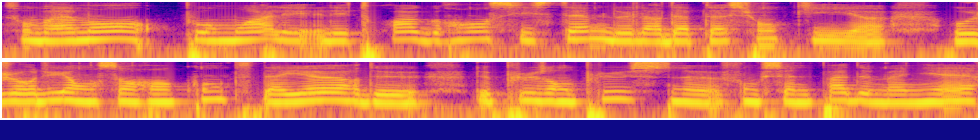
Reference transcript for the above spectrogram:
Ce sont vraiment pour moi les, trois grands systèmes de l'adaptation qui euh, aujourd'hui on s'en rend compte d'ailleurs de, de plus en plus ne fonctionnent pas de manière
